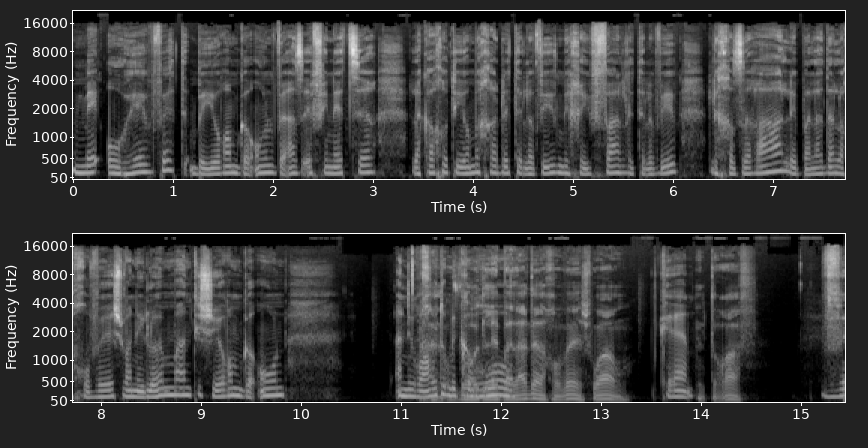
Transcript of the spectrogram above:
מאוהבת ביורם גאון, ואז אפי נצר לקח אותי יום אחד לתל אביב, מחיפה לתל אביב, לחזרה לבלד על החובש, ואני לא האמנתי שיורם גאון, אני רואה אותו ועוד מקרוב. לבלד על החובש, וואו, כן, מטורף. ו...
